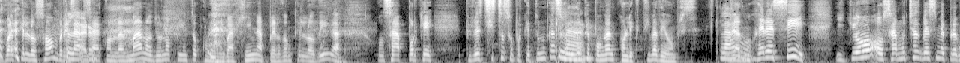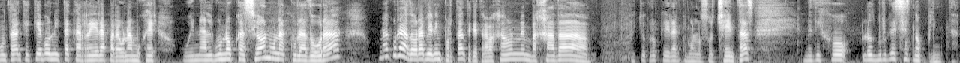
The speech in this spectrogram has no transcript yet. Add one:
igual que los hombres, o sea, con las manos, yo no pinto con mi vagina, perdón que lo diga. O sea, porque, pero es chistoso porque tú nunca has oído que pongan colectiva de hombres. Y las mujeres sí. Y yo, o sea, muchas veces me preguntaban que qué bonita carrera para una mujer. O en alguna ocasión una curadora, una curadora bien importante que trabajaba en una embajada, yo creo que eran como los ochentas, me dijo, los burgueses no pintan.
